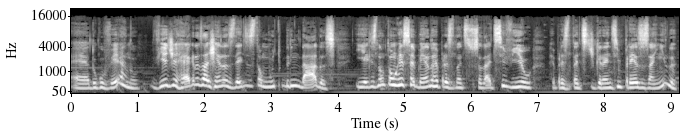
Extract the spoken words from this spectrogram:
é, do governo, via de regra, as agendas deles estão muito blindadas e eles não estão recebendo representantes da sociedade civil, representantes de grandes empresas ainda.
